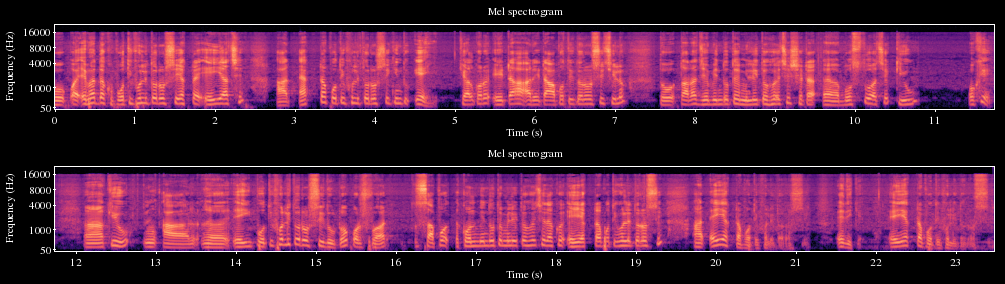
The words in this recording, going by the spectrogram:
ও, এবার দেখো, প্রতিফলিত রশ্মি একটা এই আছে, আর একটা প্রতিফলিত রশ্মি কিন্তু এই। খেয়াল করো, এটা আর এটা আপতিত রশ্মি ছিল। তো তারা যে বিন্দুতে মিলিত হয়েছে, সেটা বস্তু আছে কিউ ওকে কিউ আর এই প্রতিফলিত রশ্মি দুটো পরস্পর সাপোজ কোন বিন্দুতে মিলিত হয়েছে, দেখো, এই একটা প্রতিফলিত রশ্মি, আর এই একটা প্রতিফলিত রশ্মি। এদিকে, এই একটা প্রতিফলিত রশ্মি।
